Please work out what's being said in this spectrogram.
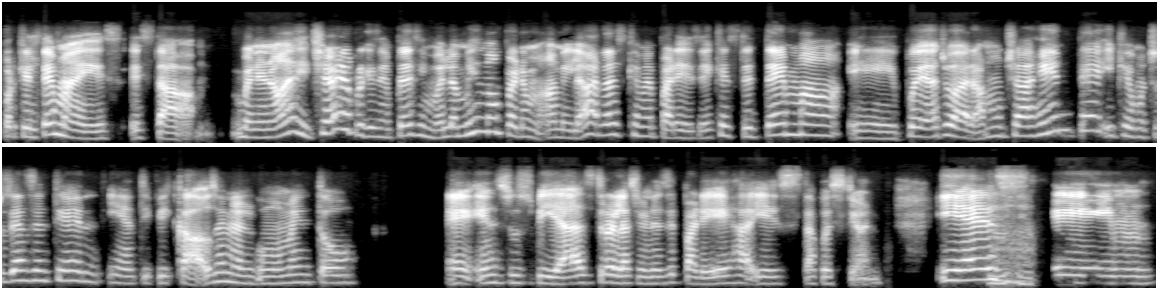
porque el tema es, está, bueno, no es chévere porque siempre decimos lo mismo, pero a mí la verdad es que me parece que este tema eh, puede ayudar a mucha gente y que muchos se han sentido en- identificados en algún momento eh, en sus vidas, relaciones de pareja y esta cuestión. Y es em,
